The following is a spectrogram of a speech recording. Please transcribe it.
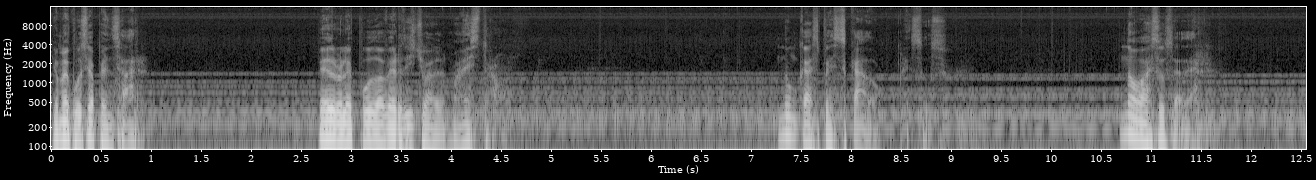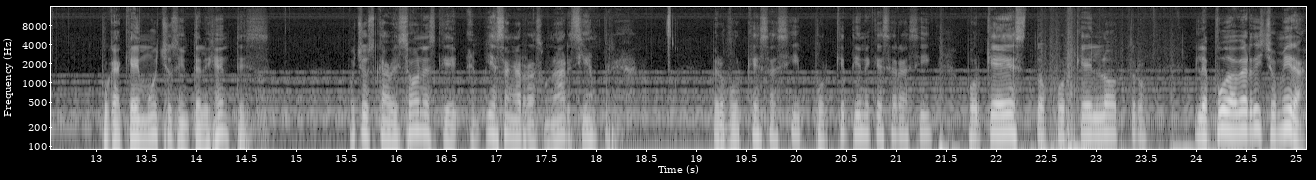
yo me puse a pensar. Pedro le pudo haber dicho al maestro, nunca has pescado, Jesús. No va a suceder. Porque aquí hay muchos inteligentes, muchos cabezones que empiezan a razonar siempre. Pero ¿por qué es así? ¿Por qué tiene que ser así? ¿Por qué esto? ¿Por qué el otro? Y le pudo haber dicho, mira,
